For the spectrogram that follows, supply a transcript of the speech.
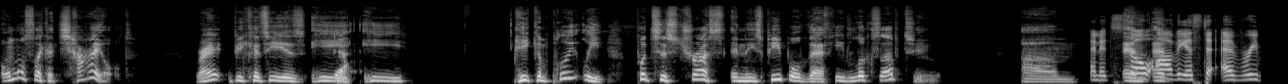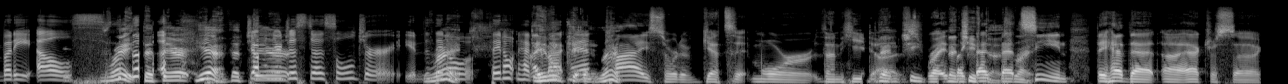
almost like a child right because he is he Yeah. he he completely puts his trust in these people that he looks up to um And it's so and- obvious to everybody else. right that they're yeah that John, they're you're just a soldier. You- They Right. don't. They don't have They don't back, get man. it. Right. Kai sort of gets it more than he does, Than Chief- right? than like Chief that, does, that right. scene, they had that uh, actress uh,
